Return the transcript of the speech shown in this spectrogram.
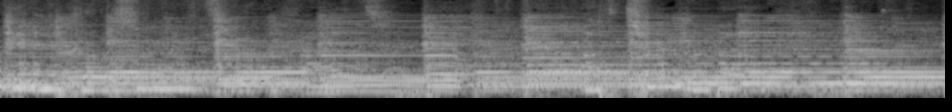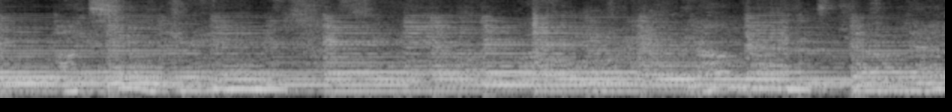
getting closer to the fact. I've turned back. And I'm getting down that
